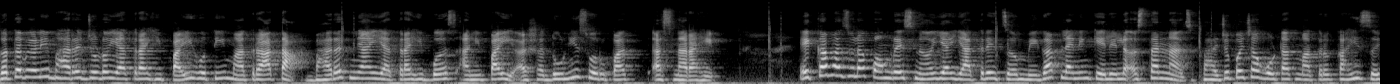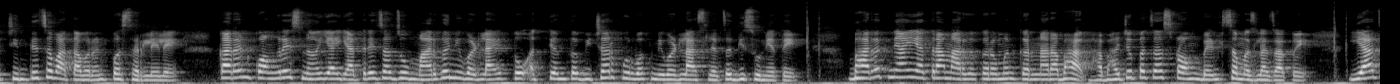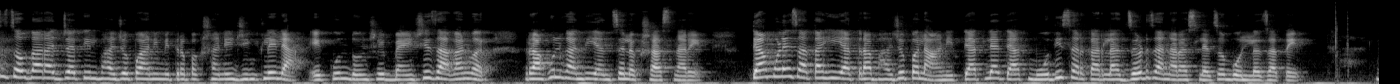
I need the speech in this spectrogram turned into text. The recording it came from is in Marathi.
गतवेळी भारत जोडो यात्रा ही पायी होती मात्र आता भारत न्याय यात्रा ही बस आणि पायी अशा दोन्ही स्वरूपात असणार आहे. एका बाजूला काँग्रेसनं या यात्रेचं मेगा प्लॅनिंग केलेलं असतानाच भाजपच्या गोटात मात्र काहीसं चिंतेचं वातावरण पसरलेलं आहे. कारण काँग्रेसनं या यात्रेचा जो मार्ग निवडलाय तो अत्यंत विचारपूर्वक निवडला असल्याचं दिसून येते. भारत न्याय यात्रा मार्गक्रमण करणारा भाग हा भाजपचा स्ट्रॉंग बेल्ट समजला जातोय. याच चौदा राज्यातील भाजप आणि मित्रपक्षाने जिंकलेल्या एकूण दोनशे ब्याऐंशी जागांवर राहुल गांधी यांचं लक्ष असणार आहे. त्यामुळेच आता ही यात्रा भाजपला आणि त्यातल्या त्यात मोदी सरकारला जड जाणार असल्याचं बोललं जाते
